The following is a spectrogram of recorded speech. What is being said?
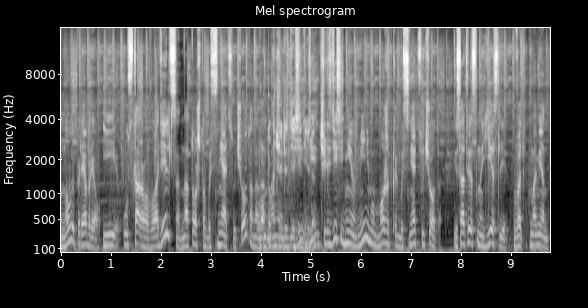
новый приобрел. И у старого владельца на то, чтобы снять с учета, на Он данный только момент, через 10 дней, да? через 10 дней он минимум может как бы снять с учета. И, соответственно, если в этот момент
